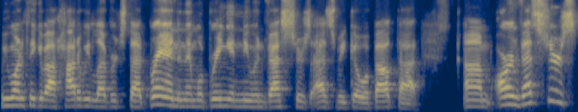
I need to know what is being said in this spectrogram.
we want to think about how do we leverage that brand and then we'll bring in new investors as we go about that. Um, our investors,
